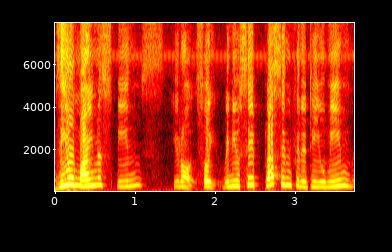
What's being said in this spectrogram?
0 minus means you know, so when you say plus infinity you mean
